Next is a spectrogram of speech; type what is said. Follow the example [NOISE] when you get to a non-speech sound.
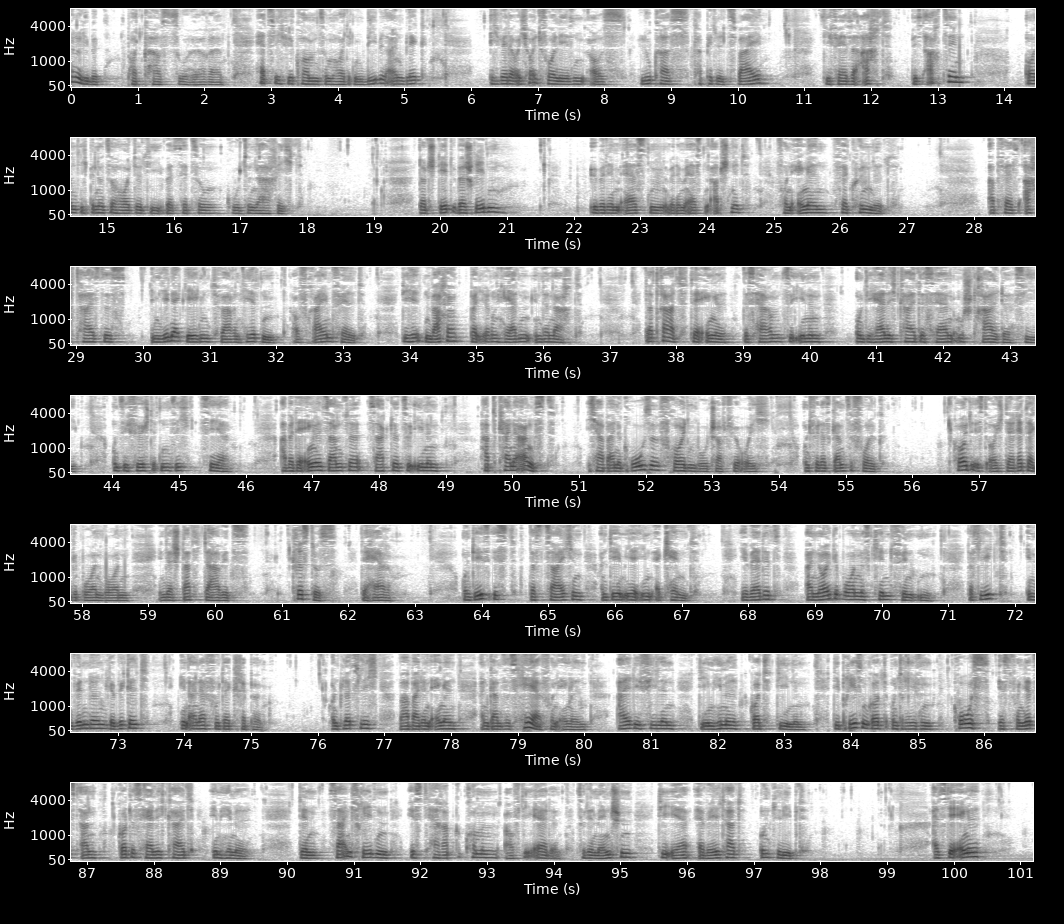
Hallo liebe Podcast-Zuhörer, herzlich willkommen zum heutigen Bibeleinblick. Ich werde euch heute vorlesen aus Lukas Kapitel 2, die Verse 8 bis 18 und ich benutze heute die Übersetzung Gute Nachricht. Dort steht überschrieben über dem ersten, über dem ersten Abschnitt von Engeln verkündet. Ab Vers 8 heißt es, in jener Gegend waren Hirten auf freiem Feld, die hielten Wache bei ihren Herden in der Nacht. Da trat der Engel des Herrn zu ihnen, und die Herrlichkeit des Herrn umstrahlte sie, und sie fürchteten sich sehr. Aber der Engel sandte, sagte zu ihnen, Habt keine Angst, ich habe eine große Freudenbotschaft für euch und für das ganze Volk. Heute ist euch der Retter geboren worden in der Stadt Davids, Christus, der Herr. Und dies ist das Zeichen, an dem ihr ihn erkennt. Ihr werdet ein neugeborenes Kind finden, das liegt in Windeln gewickelt in einer Futterkrippe. Und plötzlich war bei den Engeln ein ganzes Heer von Engeln, all die vielen, die im Himmel Gott dienen. Die priesen Gott und riefen, Groß ist von jetzt an Gottes Herrlichkeit im Himmel. Denn sein Frieden ist herabgekommen auf die Erde zu den Menschen, die er erwählt hat und liebt. Als die Engel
